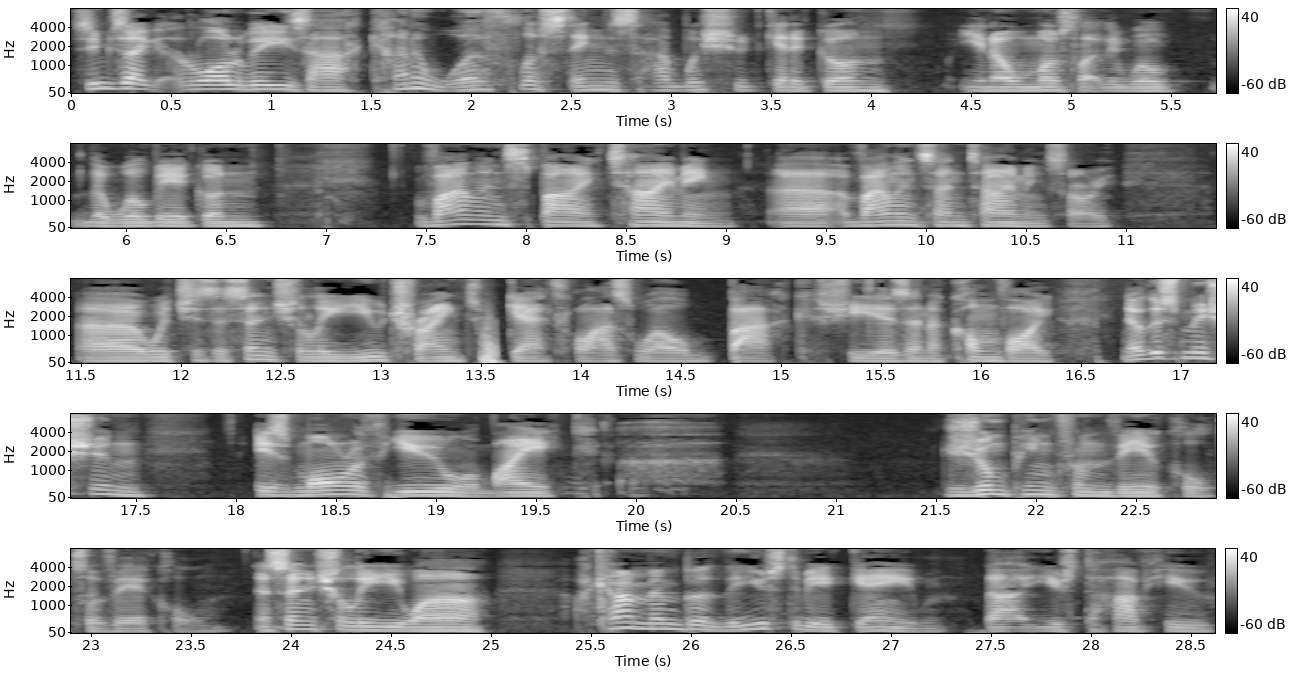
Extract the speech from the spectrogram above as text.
Seems like a lot of these are kind of worthless things. I wish you'd get a gun. You know, most likely will there will be a gun. Violence by timing, uh, violence and timing. Sorry, uh, which is essentially you trying to get Laswell back. She is in a convoy. Now, this mission is more of you like uh, jumping from vehicle to vehicle. Essentially, you are I can't remember. There used to be a game that used to have you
